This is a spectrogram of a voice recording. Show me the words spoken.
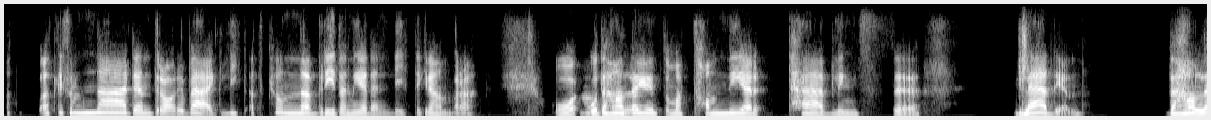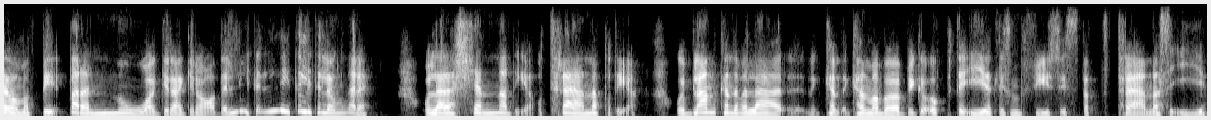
att, att liksom när den drar iväg, att kunna vrida ner den lite grann bara. Och, och det handlar ju inte om att ta ner tävlingsglädjen. Det handlar ju om att bli bara några grader lite, lite, lite lugnare och lära känna det och träna på det. Och ibland kan, det vara kan, kan man behöva bygga upp det i ett liksom fysiskt att träna sig i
